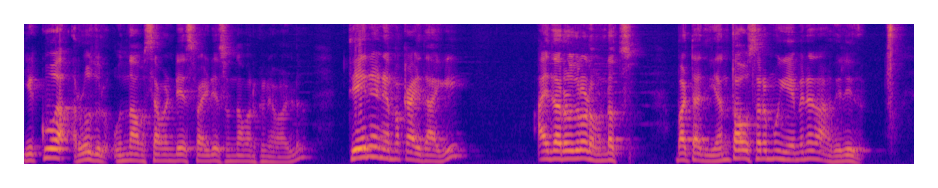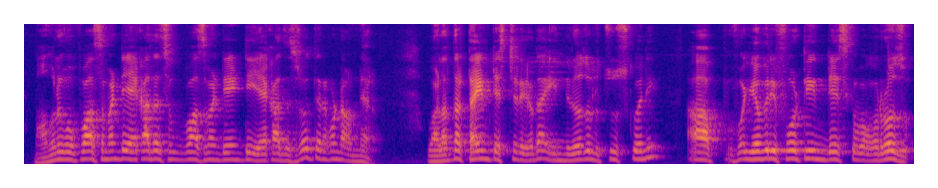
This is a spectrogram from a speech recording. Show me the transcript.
ఎక్కువ రోజులు ఉందాం సెవెన్ డేస్ ఫైవ్ డేస్ ఉందాం అనుకునేవాళ్ళు తేనె నిమ్మకాయ తాగి ఐదారు రోజులు కూడా ఉండొచ్చు. బట్ అది ఎంత అవసరము ఏమైనా నాకు తెలియదు మామూలుగా ఉపవాసం అంటే ఏకాదశి ఉపవాసం అంటే ఏంటి? ఏకాదశిలో తినకుండా ఉన్నారు. వాళ్ళంతా టైం టెస్టెడ్ కదా ఇన్ని రోజులు చూసుకొని ఎవ్రీ ఫోర్టీన్ డేస్కి ఒక రోజు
